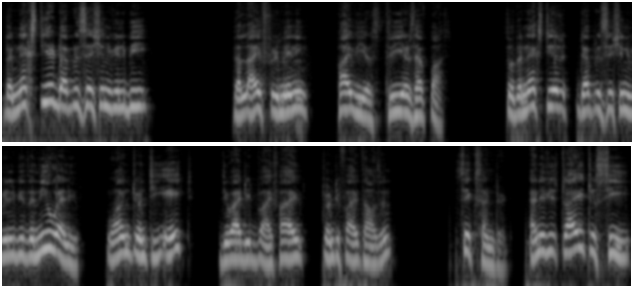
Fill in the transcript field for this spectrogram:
the next year depreciation will be the life remaining five years, three years have passed. So the next year depreciation will be the new value, 128 divided by 5, 25,600. And if you try to see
